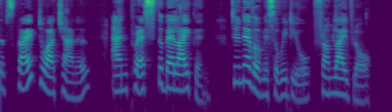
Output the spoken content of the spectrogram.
Subscribe to our channel and press the bell icon to never miss a video from Live Law.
